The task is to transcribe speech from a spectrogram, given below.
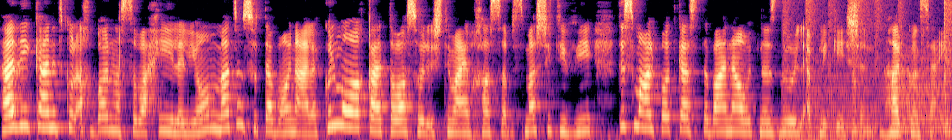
هذه كانت كل أخبارنا الصباحية لليوم. ما تنسوا تتابعونا على كل مواقع التواصل الاجتماعي الخاصة ب Smashi TV. تسمعوا البودكاست تبعنا وتنزلوا ال application. نهاركم سعيد.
